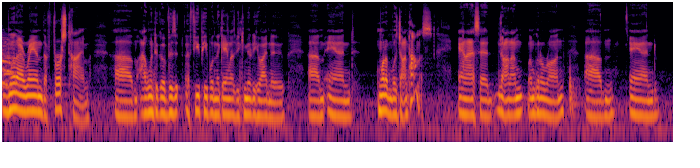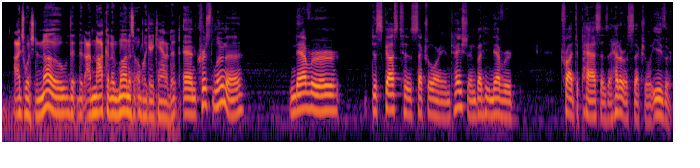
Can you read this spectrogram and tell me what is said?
When I ran the first time, um, I went to go visit a few people in the gay and lesbian community who I knew, um, and one of them was John Thomas. And I said, John, I'm, I'm going to run, um, and I just want you to know that, that I'm not going to run as an openly gay candidate. And Chris Luna never discussed his sexual orientation, but he never tried to pass as a heterosexual either.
